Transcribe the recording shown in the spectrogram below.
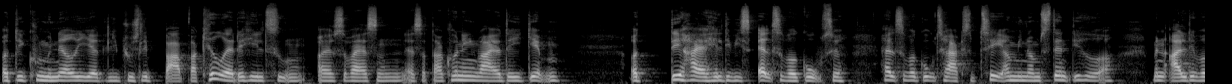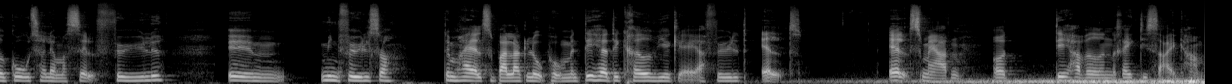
og det kulminerede i, at jeg lige pludselig bare var ked af det hele tiden. Og så var jeg sådan, altså der er kun én vej, og det er igennem. Og det har jeg heldigvis altid været god til. Jeg har altid været god til at acceptere mine omstændigheder, men aldrig været god til at lade mig selv føle. Øhm, mine følelser, dem har jeg altid bare lagt låg på, men det her, det krævede virkelig, at jeg følte alt. Alt smerten, og det har været en rigtig sej kamp.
